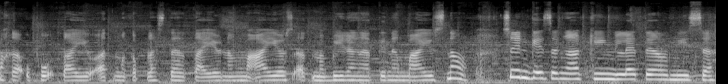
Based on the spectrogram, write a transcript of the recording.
makaupo tayo at makaplastar tayo ng maayos at mabilang natin ng maayos no. So yun guys ang aking little misa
